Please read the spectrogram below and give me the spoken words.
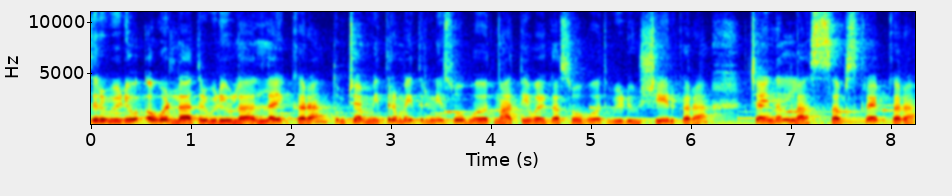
जर व्हिडिओ आवडला तर व्हिडिओला लाईक करा. तुमच्या मित्रमैत्रिणीसोबत नातेवाईकासोबत व्हिडिओ शेअर करा. चॅनलला सबस्क्राईब करा.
